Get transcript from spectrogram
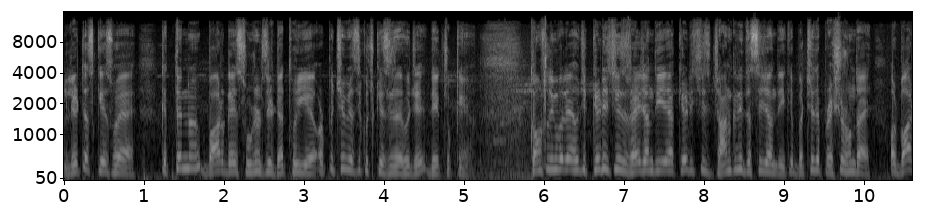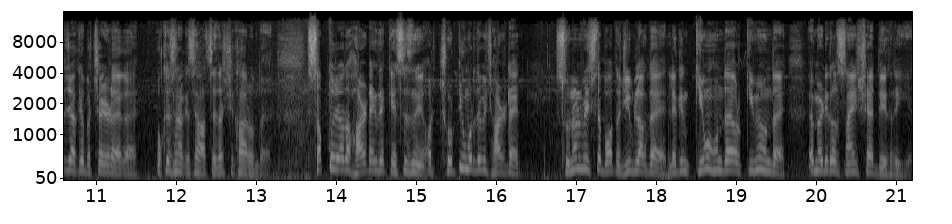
ਲੇਟੈਸਟ ਕੇਸ ਹੋਇਆ ਹੈ ਕਿ ਤਿੰਨ ਬਾਹਰ ਗਏ ਸਟੂਡੈਂਟਸ ਦੀ ਡੈਥ ਹੋਈ ਹੈ ਔਰ ਪਿੱਛੇ ਵੀ ਅਸੀਂ ਕੁਝ ਕੇਸਿਸ ਇਹੋ ਜਿਹੇ ਦੇਖ ਚੁੱਕੇ ਹਾਂ। ਕਾਉਂਸਲਿੰਗ ਵੇਲੇ ਇਹੋ ਜਿਹੀ ਕਿਹੜੀ ਚੀਜ਼ ਰਹਿ ਜਾਂਦੀ ਹੈ ਕਿਹੜੀ ਚੀਜ਼ ਜਾਣਕਾਰੀ ਦੱਸੀ ਜਾਂਦੀ ਕਿ ਬੱਚੇ ਤੇ ਪ੍ਰੈਸ਼ਰ ਹੁੰਦਾ ਹੈ ਔਰ ਬਾਹਰ ਜਾ ਕੇ ਬੱਚਾ ਜਿਹੜਾ ਹੈਗਾ ਹੈ, ਉਹ ਕਿਸੇ ਨਾ ਕਿਸੇ ਹਾਦਸੇ ਦਾ ਸ਼ਿਕਾਰ ਹੁੰਦਾ ਹੈ। ਸਭ ਤੋਂ ਜ਼ਿਆਦਾ ਹਾਰਟ ਅਟੈਕ ਦੇ ਕੇਸਿਸ ਨੇ ਔਰ ਛੋਟੀ ਉਮਰ ਦੇ ਵਿੱਚ ਹਾਰਟ ਅਟੈਕ ਸੁਣਨ ਵਿੱਚ ਤਾਂ ਬਹੁਤ ਅਜੀਬ ਲੱਗਦਾ ਹੈ ਲੇਕਿਨ ਕਿਉਂ ਹੁੰਦਾ ਹੈ ਔਰ ਕਿਵੇਂ ਹੁੰਦਾ ਹੈ ਇਹ ਮੈਡੀਕਲ ਸਾਇੰਸ ਸ਼ਾਇਦ ਦੇਖ ਰਹੀ ਹੈ।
